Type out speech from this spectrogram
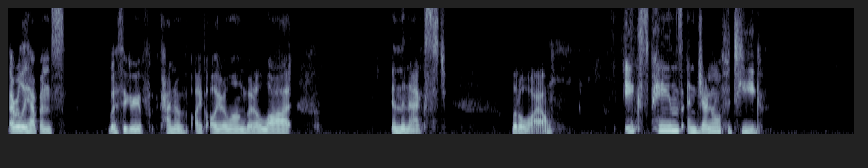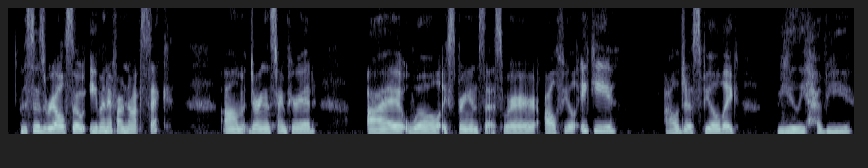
That really happens with the grief, kind of like all year long, but a lot in the next little while. Aches, pains, and general fatigue. This is real. So even if I'm not sick um, during this time period, I will experience this where I'll feel achy. I'll just feel like really heavy,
